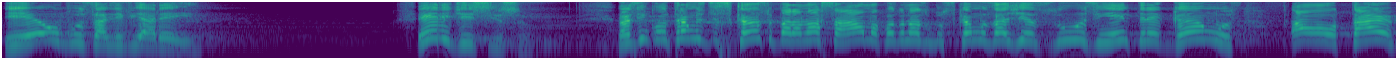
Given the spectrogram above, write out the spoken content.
e eu vos aliviarei. Ele disse isso. Nós encontramos descanso para a nossa alma quando nós buscamos a Jesus e entregamos ao altar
